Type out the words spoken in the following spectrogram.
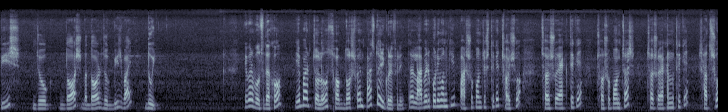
বিশ যোগ দশ বা দশ যোগ বিশ বাই দুই। এবার বলছে দেখো, এবার চলো ছক দশ পয়েন্ট পাঁচ তৈরি করে ফেলি। তাহলে লাভের পরিমাণ কি? পাঁচশো পঞ্চাশ থেকে ছয়শো ছয়শো এক থেকে ছশো পঞ্চাশ ছশো একান্ন থেকে সাতশো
